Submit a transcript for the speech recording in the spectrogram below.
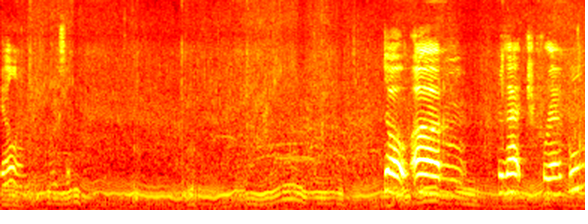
killing. So, um, for that triple,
